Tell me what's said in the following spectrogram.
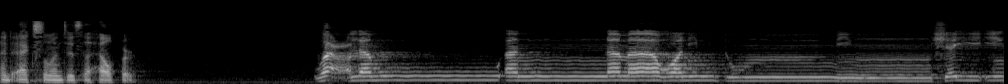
and excellent is the helper. واعلموا أنما غنمتم من شيء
